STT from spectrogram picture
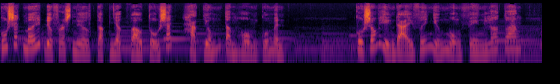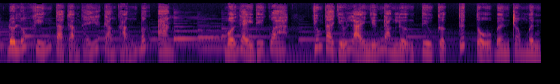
Cuốn sách mới được Fresnel cập nhật vào tủ sách hạt giống tâm hồn của mình. Cuộc sống hiện đại với những muộn phiền lo toan đôi lúc khiến ta cảm thấy căng thẳng bất an. Mỗi ngày đi qua, chúng ta giữ lại những năng lượng tiêu cực tích tụ bên trong mình.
